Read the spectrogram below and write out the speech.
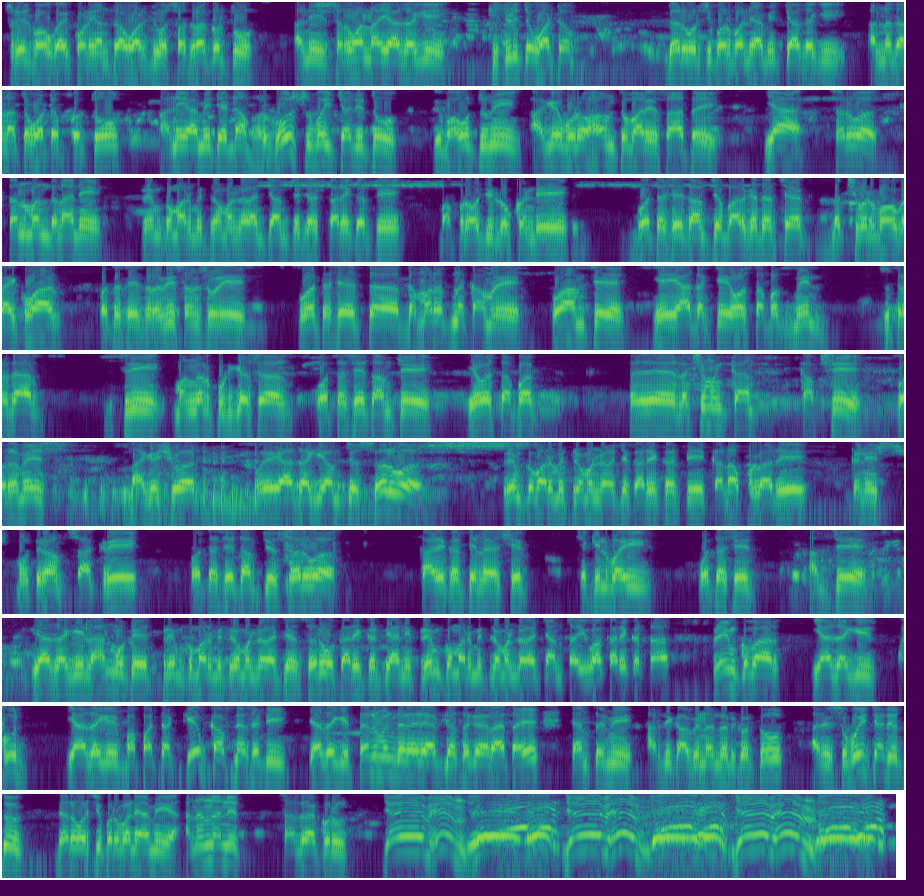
सुरेश भाऊ गायकवाड यांचा वाढदिवस साजरा करतो आणि सर्वांना या जागी खिचडीचं वाटप दरवर्षीप्रमाणे आम्ही त्या जागी अन्नदानाचं वाटप करतो आणि आम्ही त्यांना भरघोस शुभेच्छा देतो की भाऊ तुम्ही आगे बढो हम तुम्हारे साथ आहे या सर्व तन मन धनाने प्रेमकुमार मित्रमंडळांचे आमचे ज्येष्ठ कार्यकर्ते बापरावजी लोखंडे व तसेच आमचे मार्गदर्शक लक्ष्मणभाऊ गायकवाड व तसेच रवी संसुळे व तसेच धमरत्न कांबळे व आमचे हे या जागचे व्यवस्थापक मेन सूत्रधार श्री मंगल पुडगे सर व तसेच आमचे व्यवस्थापक तसे लक्ष्मणकांत कापसे व रमेश नागेश्वर व या जागी आमचे सर्व प्रेमकुमार मित्रमंडळाचे कार्यकर्ते काना फुलारे गणेश मोतीराम साखरे व तसेच आमचे सर्व कार्यकर्ते ल- शेख शकीलबाई व तसेच आमचे या जागी लहान मोठे प्रेमकुमार मित्रमंडळाचे सर्व कार्यकर्ते आणि प्रेमकुमार मित्रमंडळाचे आमचा युवा कार्यकर्ता प्रेमकुमार या जागी खुद या जागी बापाचा केप कापण्यासाठी या जागी तनमंडळाने आमच्या सगळं राहत आहे. त्यांचं मी हार्दिक अभिनंदन करतो आणि शुभेच्छा देतो. दरवर्षीप्रमाणे आम्ही आनंदाने साजरा करू. जय भीम! जय भीम! जय भीम!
